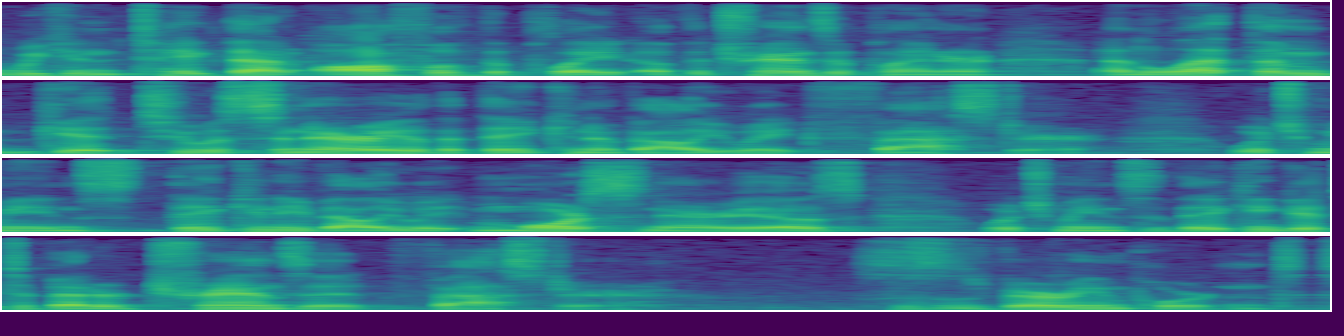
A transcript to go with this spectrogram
we can take that off of the plate of the transit planner and let them get to a scenario that they can evaluate faster, which means they can evaluate more scenarios, which means they can get to better transit faster. So this is very important.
